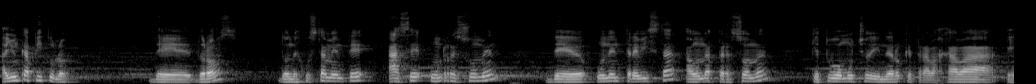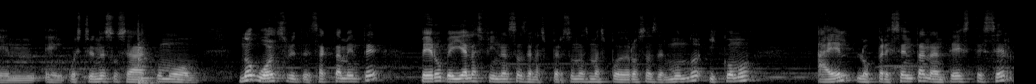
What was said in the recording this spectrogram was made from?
hay un capítulo de Dross donde justamente hace un resumen de una entrevista a una persona que tuvo mucho dinero, que trabajaba en, en cuestiones, o sea, como, no Wall Street exactamente, pero veía las finanzas de las personas más poderosas del mundo y cómo a él lo presentan ante este ser,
